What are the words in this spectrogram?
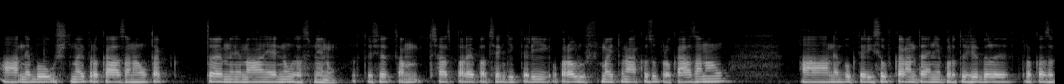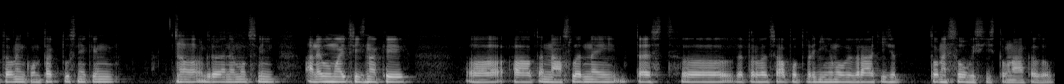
a nebo už ji mají prokázanou, tak to je minimálně jednou za směnu, protože tam třeba spadají pacienti, kteří opravdu už mají tu nákazu prokázanou, a nebo kteří jsou v karanténě, protože byli v prokazatelném kontaktu s někým, kdo je nemocný, a nebo mají příznaky a ten následný test teprve třeba potvrdí nebo vyvrátí, že to nesouvisí s tou nákazou.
